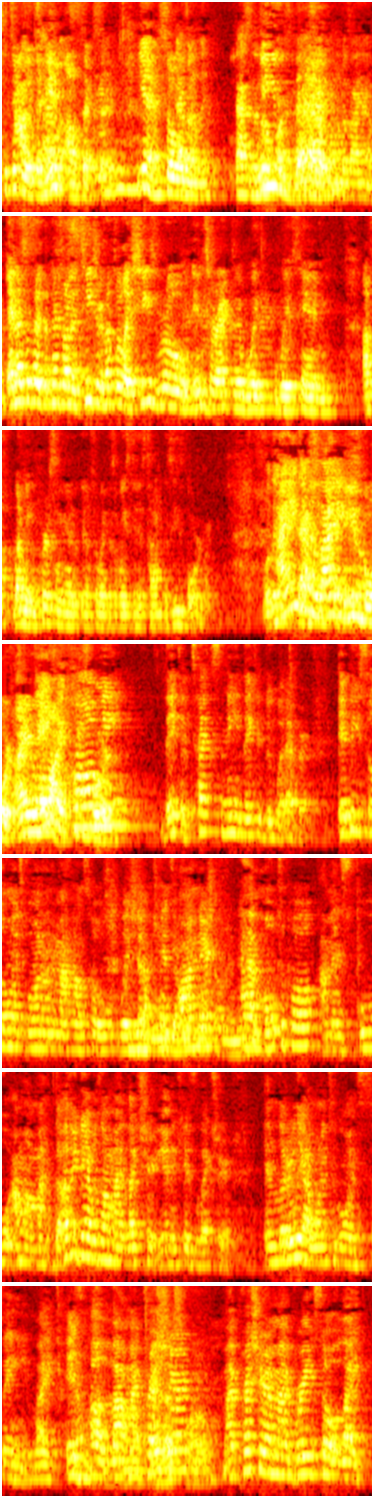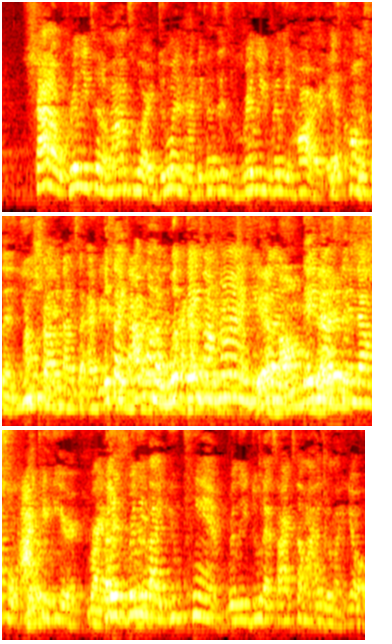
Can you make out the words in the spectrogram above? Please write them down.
particular I'll to him. I'll text her. Mhm. Yeah. So, definitely. That's the we use part. that. That's the one of us I have. And that's what I said. It depends on the teacher. Cause I feel like she's real interactive with with him. I, f- I mean, personally, I, I feel like it's a waste of his time because he's bored. Well, they- I ain't that's gonna the lie to you. He's bored. I ain't They gonna lie. They could call me, they could text me, they could do whatever. It'd be so much going on in my household with You them have kids on there. children, I have multiple. I'm in school. I'm on my. The other day I was on my lecture and the kids' lecture, and literally I wanted to go insane. Like it's a lot. My wild. Yeah, that's pressure, my pressure in my brain. So like, shout out really to the moms who are doing that because it's really really hard. It's Yeah, Listen, I'm confusing. shouting out to every. It's like I want to whoop they has to make it behind because Yeah, moms, they not sitting down so I can hear. Right. But it's really Right. like you can't really do that. So I tell my husband like, yo,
